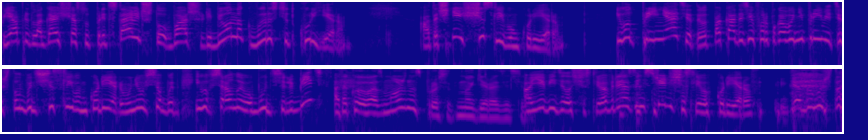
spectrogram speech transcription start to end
я предлагаю сейчас вот представить, что ваш ребенок вырастет курьером, а точнее счастливым курьером. И вот принять это, и вот пока до тех пор, пока вы не примете, что он будет счастливым курьером, у него все будет, и вы все равно его будете любить. А такое возможно, спросят многие родители. А я видела счастливых. Вы разве не встречали счастливых курьеров? Я думаю, что...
